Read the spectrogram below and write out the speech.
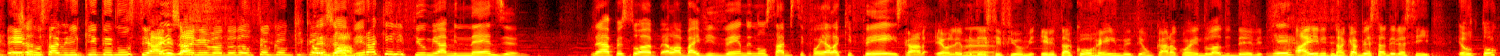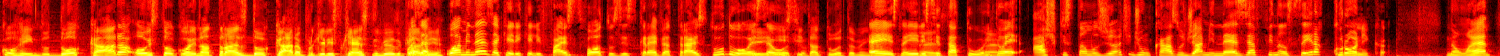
Ele não sabe nem quem denunciar, ele já- tá ali, mano, eu não sei o que, o que, que eu vocês já viram aquele filme Amnésia? Né? A pessoa, ela vai vivendo e não sabe se foi ela que fez. Cara, eu lembro desse filme, ele tá correndo e tem um cara correndo do lado dele. É. Aí ele, na cabeça dele assim, eu tô correndo do cara ou estou correndo atrás do cara? Porque ele esquece do meio do Pois caminho. é, o Amnésia é aquele que ele faz fotos e escreve atrás tudo ou esse e, é E outro? se tatua também. É esse, né? E ele É se esse. tatua. É. Então, é, acho que estamos diante de um caso de amnésia financeira crônica, não é?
